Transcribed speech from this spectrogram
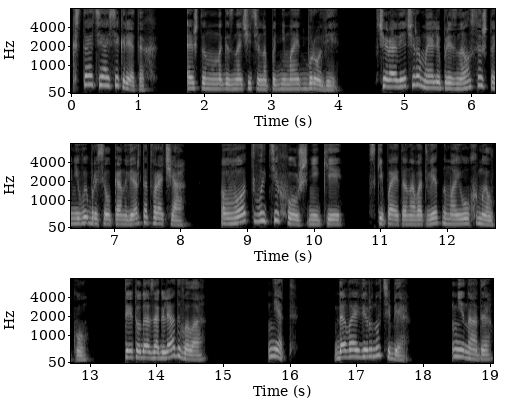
Кстати, о секретах. Эштон многозначительно поднимает брови. Вчера вечером Элли признался, что не выбросил конверт от врача. «Вот вы тихушники», — вскипает она в ответ на мою ухмылку. Ты туда заглядывала? Нет. Давай верну тебе. Не надо,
